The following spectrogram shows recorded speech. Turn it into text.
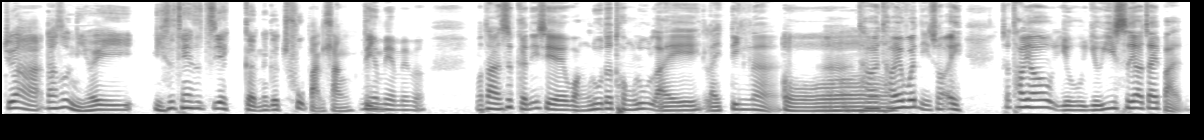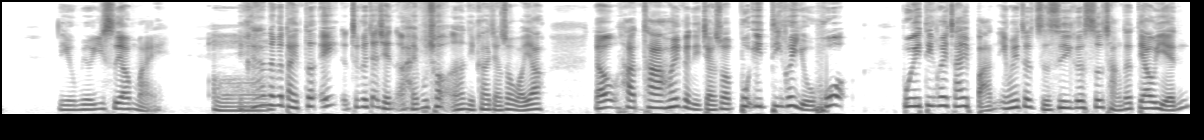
对啊，但是你会，你是现在是直接跟那个出版商？没有没有没有没有，我当然是跟一些网络的通路来来订了。哦、啊，他会他会问你说，哎，这套要有有意思要再版，你有没有意思要买？哦，你看看那个 title，哎，这个价钱还不错，然后你跟他讲说我要，然后他他会跟你讲说不一定会有货，不一定会再版，因为这只是一个市场的调研，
